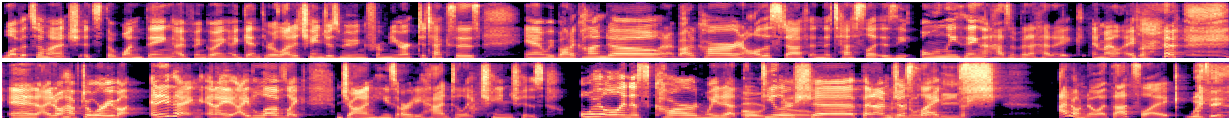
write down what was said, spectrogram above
love it so much it's the one thing i've been going again through a lot of changes moving from new york to texas and we bought a condo and I bought a car and all this stuff. And the Tesla is the only thing that hasn't been a headache in my life. and I don't have to worry about anything. And I, I love like John, he's already had to like change his oil in his car and waited at the Oh, no. dealership. And I'm don't just know what that like, I don't know what that's like. Was it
